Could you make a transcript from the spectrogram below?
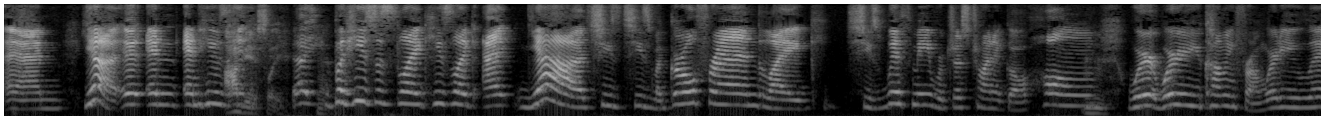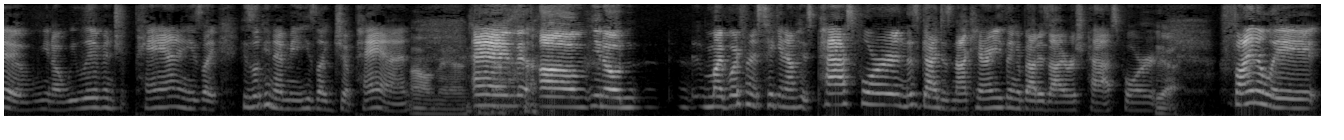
And yeah it, and and he was Obviously. uh, But he's just like he's like I, yeah she's she's my girlfriend. Like she's with me. We're just trying to go home. Mm-hmm. where where are you coming from? Where do you live? You know we live in Japan. And he's like he's looking at me. He's like Japan. Oh man. and um you know my boyfriend is taking out his passport and this guy does not care anything about his Irish passport yeah. finally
